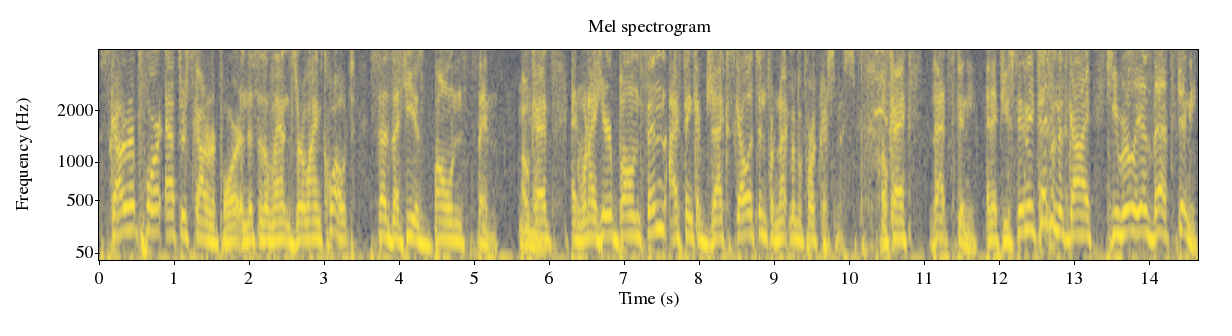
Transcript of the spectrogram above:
scouting report after scouting report, and this is a Lance Zierlein quote, says that he is bone thin. Okay. And when I hear bone thin, I think of Jack Skeleton from Nightmare Before Christmas. Okay. that skinny. And if you see any tape on this guy, he really is that skinny.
